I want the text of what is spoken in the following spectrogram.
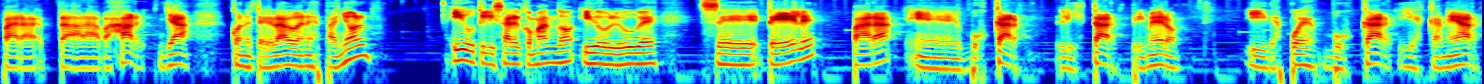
para trabajar ya con el teclado en español y utilizar el comando iwctl para eh, buscar, listar primero y después buscar y escanear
